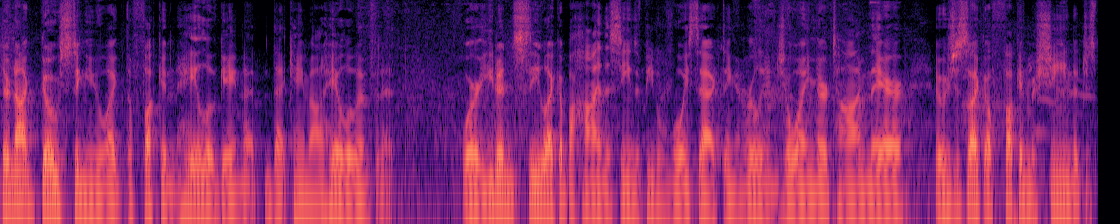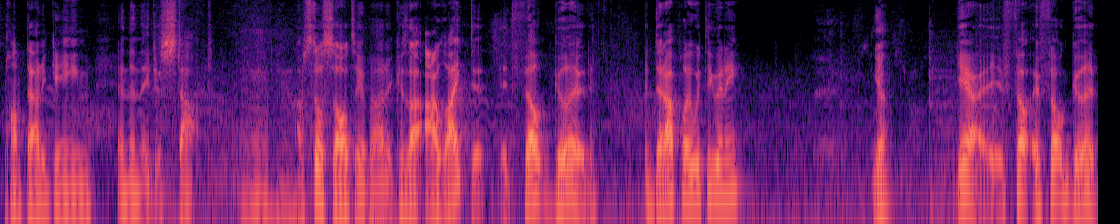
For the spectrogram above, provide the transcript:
They're not ghosting you like the fucking Halo game that that came out, Halo Infinite, where you didn't see like a behind the scenes of people voice acting and really enjoying their time there. It was just like a fucking machine that just pumped out a game and then they just stopped. Mm-hmm. I'm still salty about it because I, I liked it. It felt good. Did I play with you any? Yeah. Yeah, it felt it felt good.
